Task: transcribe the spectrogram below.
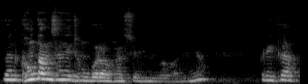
이건 건강상의 정보라고 할 수 있는 거거든요. 그러니까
